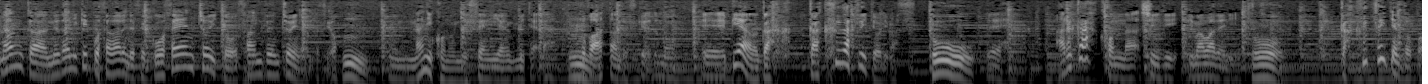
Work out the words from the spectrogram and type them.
なんか値段に結構差があるんですよ。5000円ちょいと3000ちょいなんですよ。うん。うん何この2000円みたいなうんとこあったんですけれども、えーピアノの楽楽譜がついております。おお。であるか？こんな CD 今までに。楽譜ついてんぞと。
